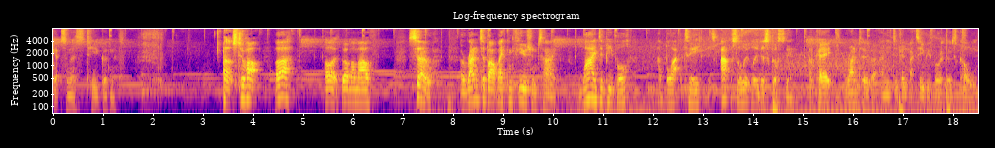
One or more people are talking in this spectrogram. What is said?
Get some of this tea goodness. Oh, it's too hot. Ah, oh, it's burnt my mouth. So, a rant about my confusion time. Why do people have black tea? It's absolutely disgusting. Okay, rant over. I need to drink my tea before it goes cold.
